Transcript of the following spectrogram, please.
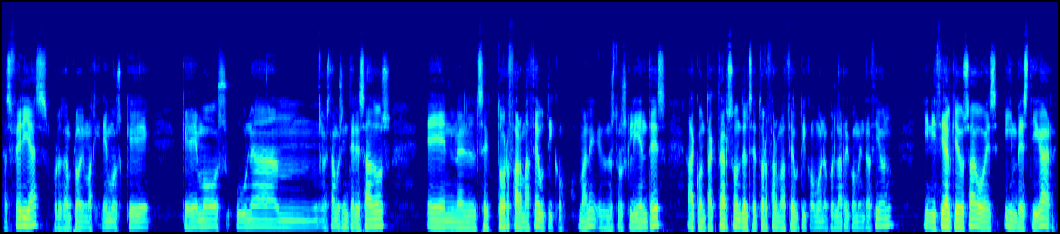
Las ferias, por ejemplo, imaginemos que queremos una. Mm, estamos interesados en el sector farmacéutico, ¿vale? Nuestros clientes a contactar son del sector farmacéutico. Bueno, pues la recomendación inicial que os hago es investigar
